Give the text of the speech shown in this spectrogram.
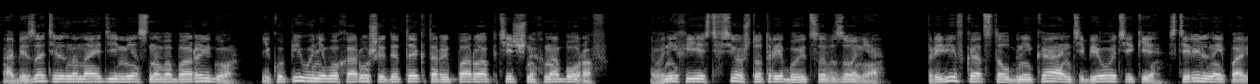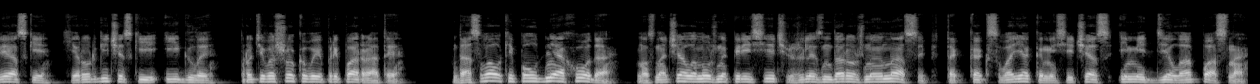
обязательно найди местного барыгу и купи у него хороший детектор и пару аптечных наборов. В них есть все, что требуется в зоне. Прививка от столбняка, антибиотики, стерильные повязки, хирургические иглы, противошоковые препараты. До свалки полдня хода, но сначала нужно пересечь железнодорожную насыпь, так как с вояками сейчас иметь дело опасно.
